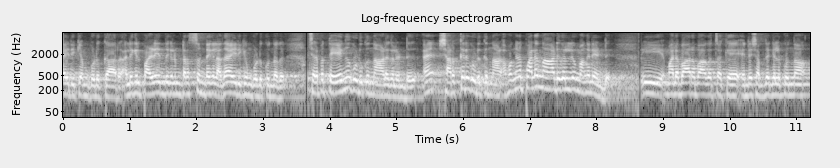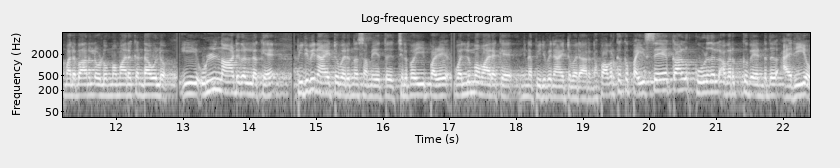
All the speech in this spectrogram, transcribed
ആയിരിക്കും കൊടുക്കാറ് അല്ലെങ്കിൽ പഴയ എന്തെങ്കിലും ഡ്രസ്സ് ഉണ്ടെങ്കിൽ അതായിരിക്കും കൊടുക്കുന്നത്. ചിലപ്പോൾ തേങ്ങ കൊടുക്കുന്ന ആളുകളുണ്ട് ശർക്കര കൊടുക്കുന്ന ആൾ അപ്പം അങ്ങനെ പല നാടുകളിലും അങ്ങനെയുണ്ട്. ഈ മലബാർ ഭാഗത്തൊക്കെ എന്റെ ശബ്ദം കേൾക്കുന്ന മലബാറിലുള്ള ഉമ്മമാരൊക്കെ ഉണ്ടാവുമല്ലോ. ഈ ഉൾനാടുകളിലൊക്കെ പിരിവിനായിട്ട് വരുന്ന സമയത്ത് ചിലപ്പോൾ ഈ പഴയ വല്ലുമ്മമാരൊക്കെ ഇങ്ങനെ പിരിവിനായിട്ട് വരാറുണ്ട്. അപ്പോൾ അവർക്കൊക്കെ പൈസയേക്കാൾ കൂടുതൽ അവർക്ക് വേണ്ടത് അരിയോ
